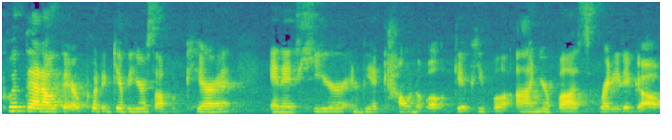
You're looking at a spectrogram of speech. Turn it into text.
put that out there. Put it, give yourself a carrot and adhere and be accountable. Get people on your bus ready to go.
